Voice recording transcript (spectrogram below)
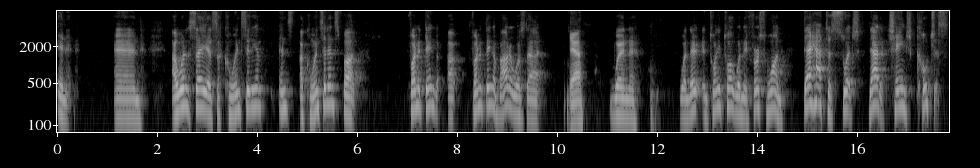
in it. And I wouldn't say it's a coincidence, a coincidence, but funny thing, uh, funny thing about it was that yeah, when when they in 2012 when they first won, they had to switch, they had to change coaches,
